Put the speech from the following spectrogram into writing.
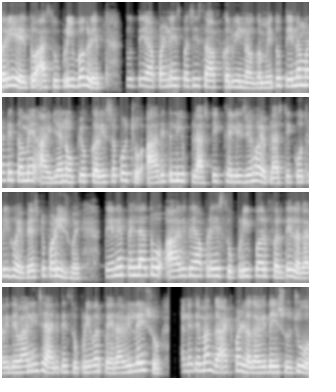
ભરીએ, તો આ સુપડી બગડે, તો તે આપણને પછી સાફ કરવી ન ગમે. તો તેના માટે તમે આઈડિયાનો ઉપયોગ કરી શકો છો. આ રીતની પ્લાસ્ટિક થેલી જે હોય, પ્લાસ્ટિક કોથળી હોય, વેસ્ટ પડી જ હોય, તેને પહેલાં તો આ રીતે આપણે સુપડી પર ફરતે લગાવી દેવાની છે, આ રીતે સુપડી પર પહેરાવી લઈશું અને તેમાં ગાંઠ પણ લગાવી દઈશું. જુઓ,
